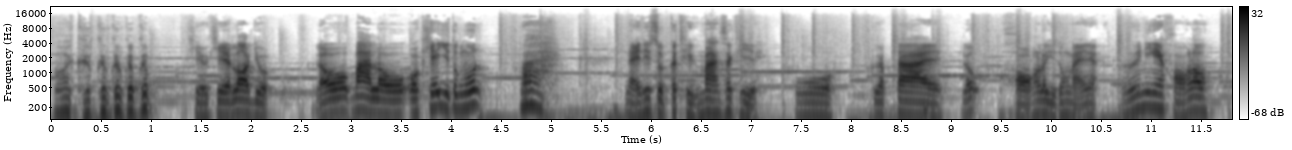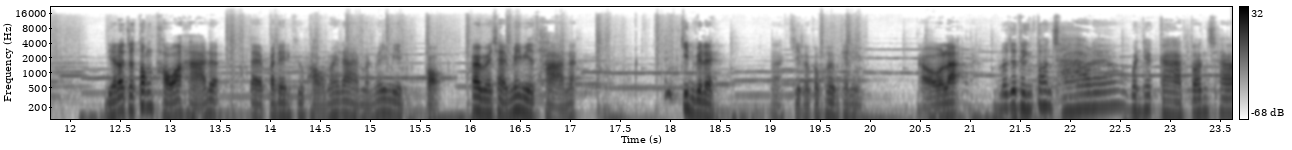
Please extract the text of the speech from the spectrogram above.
โอ้ยเกือบเกือบเกือบเกือบเกือบโอเคโอเครอดอยู่ แล้วบ้านเราโอเคอยู่ตรงนู้นว้าในที่สุดก็ถึงบ้านสักที โอ้เกือบตายแล้วของเราอยู่ตรงไหนเนี่ยเฮ้ยนี่ไงของเรา เดี๋ยวเราจะต้องเผาอาหารด้วยแต่ประเด็นคือเผาไม่ได้มันไม่มีเกาะเอ้ยไม่ใช่ไม่มีฐานนะกินไปเลยอะกินแล้วก็เพิ่มแค่นี้เอาละเราจะถึงตอนเช้าแล้ว บรรยากาศตอนเช้า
